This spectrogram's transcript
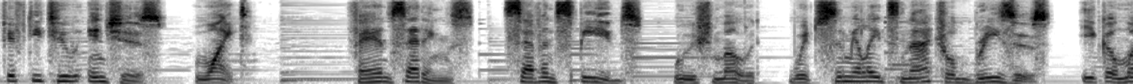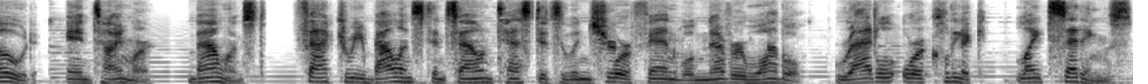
52 inches, white. Fan settings, 7 speeds, whoosh mode, which simulates natural breezes, eco mode, and timer, balanced, factory balanced and sound tested to ensure fan will never wobble, rattle or click, light settings,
